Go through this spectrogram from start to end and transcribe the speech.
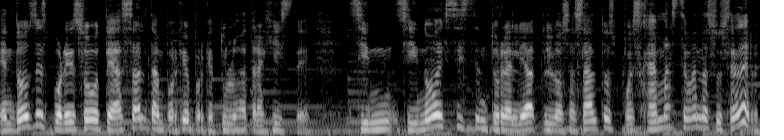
Entonces por eso te asaltan. ¿Por qué? Porque tú los atrajiste. Si, si, no existen en tu realidad los asaltos, pues jamás te van a suceder.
